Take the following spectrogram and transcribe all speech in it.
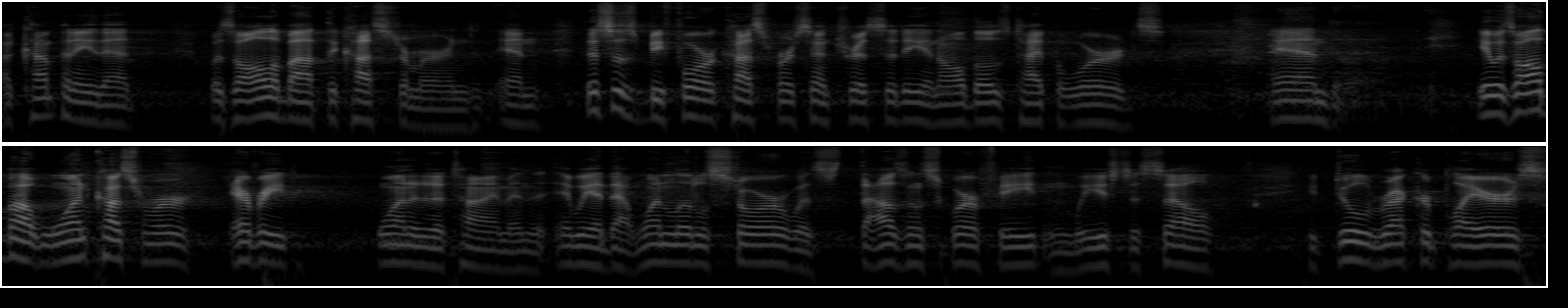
a company that was all about the customer. And, and this is before customer centricity and all those type of words. And it was all about one customer every one at a time. And we had that one little store with 1,000 square feet, and we used to sell dual record players,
